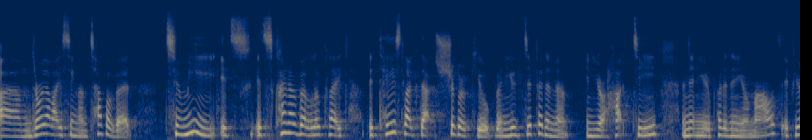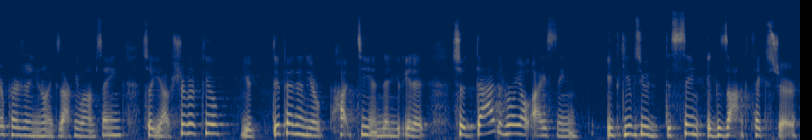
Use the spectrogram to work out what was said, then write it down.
um, royal icing on top of it, to me, it's it's kind of a look like it tastes like that sugar cube when you dip it in a in your hot tea and then you put it in your mouth. If you're Persian, you know exactly what I'm saying. So you have sugar cube, you dip it in your hot tea and then you eat it. So that royal icing, it gives you the same exact texture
